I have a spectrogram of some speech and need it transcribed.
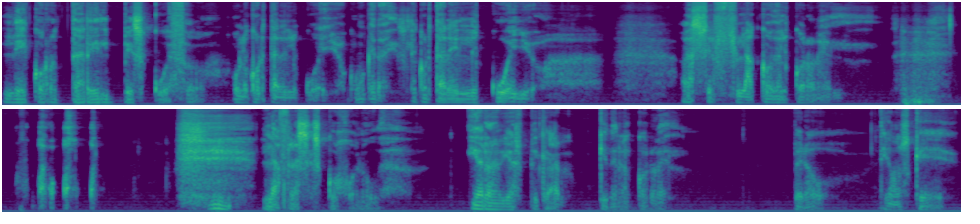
Le cortaré el pescuezo o le cortaré el cuello, como queráis, le cortaré el cuello a ese flaco del coronel. La frase es cojonuda. Y ahora me voy a explicar quién era el coronel. Pero digamos que,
